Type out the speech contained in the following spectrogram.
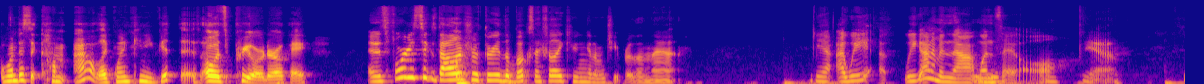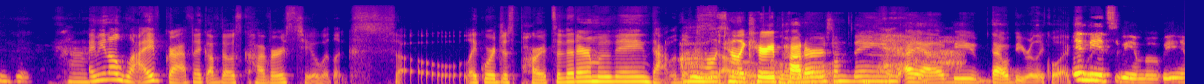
when does it come out? Like when can you get this? Oh, it's pre order. Okay, and it's forty six dollars for three of the books. I feel like you can get them cheaper than that. Yeah, I, we we got them in that one Mhm. sale. Yeah. Mhm. Hmm. I mean, a live graphic of those covers too would look so like where just parts of it are moving. That would look Oh, so kind of like Harry Potter or something. Yeah. Oh, yeah, that'd be that would be really cool. Actually, it needs to be a movie.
